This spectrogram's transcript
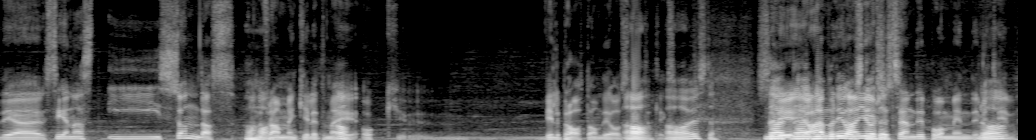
det är senast i söndags kom det fram en kille till mig och eh, ville prata om det Ja, avsnittet. liksom. ja, just det. Så När- det, när- ja, när han, var det han gör sig ständigt påmind i Ja, mitt liv.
